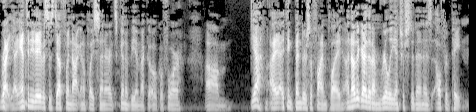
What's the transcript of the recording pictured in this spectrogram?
Right. Yeah. Anthony Davis is definitely not going to play center. It's going to be Emeka Okafor. Um, yeah, I, I think Bender's a fine play. Another guy that I'm really interested in is Elfrid Payton.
